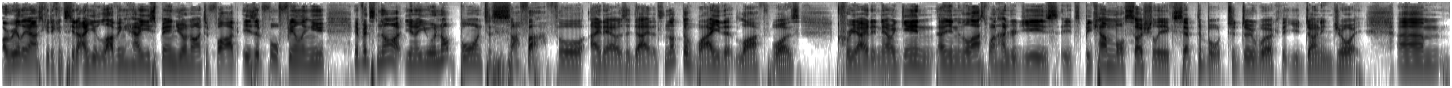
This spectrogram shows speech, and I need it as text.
I really ask you to consider are you loving how you spend your 9 to 5? Is it fulfilling you? If it's not, you know, you were not born to suffer for 8 hours a day. That's not the way that life was created. Now, again, uh, in the last 100 years, it's become more socially acceptable to do work that you don't enjoy. Um,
